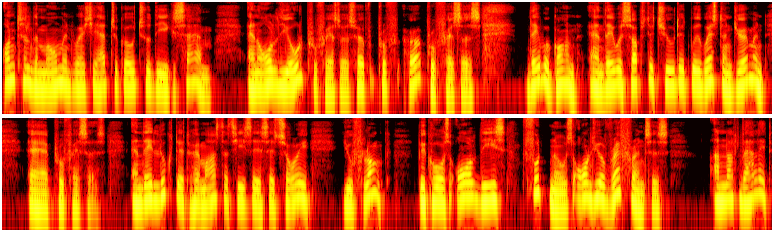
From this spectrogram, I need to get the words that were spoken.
until the moment where she had to go to the exam. And all the old professors, her, prof, her professors, they were gone and they were substituted with Western German uh, professors. And they looked at her master thesis and said, Sorry, you flunk, because all these footnotes, all your references are not valid.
